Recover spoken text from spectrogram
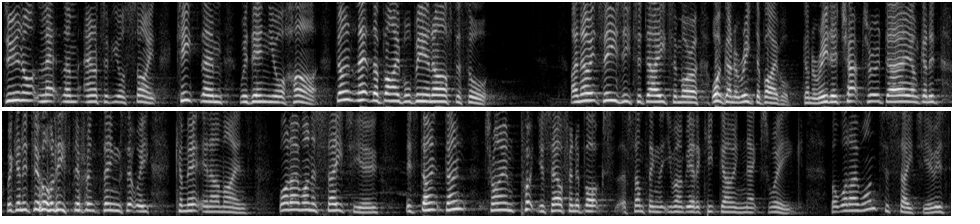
Do not let them out of your sight. Keep them within your heart. Don't let the Bible be an afterthought. I know it's easy today, tomorrow. Well, I'm going to read the Bible. I'm going to read a chapter a day. I'm going to, we're going to do all these different things that we commit in our minds. What I want to say to you is don't, don't try and put yourself in a box of something that you won't be able to keep going next week. But what I want to say to you is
